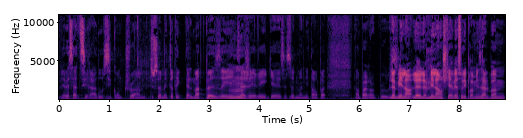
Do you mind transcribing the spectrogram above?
Il y avait sa tirade aussi contre Trump et tout ça, mais tout est tellement pesé, Mhm. exagéré que c'est ça, de manière t'en perds, un peu aussi. Le, mélange, le, le mélange qu'il y avait sur les premiers albums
